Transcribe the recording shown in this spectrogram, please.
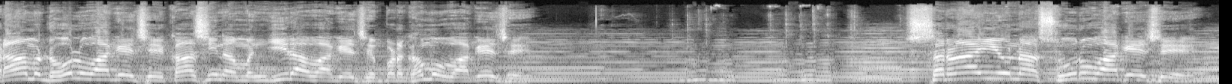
રામ ઢોલ વાગે છે કાંસીના મંજીરા વાગે છે, પડઘમો વાગે છે. શરણાઈઓના સૂર વાગે છે.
